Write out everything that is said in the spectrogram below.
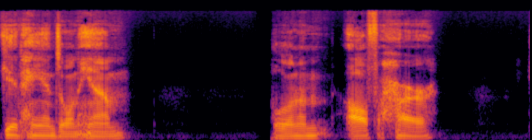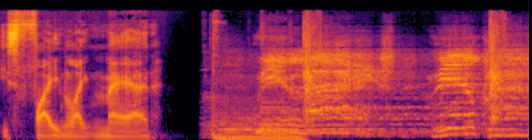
get hands on him, pulling him off of her. He's fighting like mad. Real life, real crime.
